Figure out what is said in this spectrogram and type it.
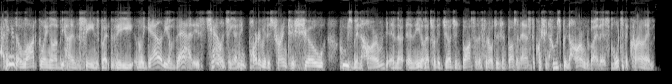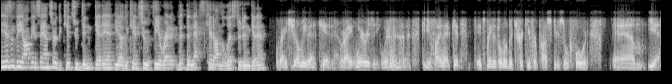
I think there's a lot going on behind the scenes, but the legality of that is challenging. I think part of it is trying to show who's been harmed, and the, and you know that's what the judge in Boston, the federal judge in Boston, asked the question: Who's been harmed by this? What's the crime? Isn't the obvious answer the kids who didn't get in? You know, the kids who theoretically the, the next kid on the list who didn't get in. Right, show me that kid. Right, where is he? Where can you find that kid? It's made it a little bit trickier for prosecutors to move forward. Um, yes,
